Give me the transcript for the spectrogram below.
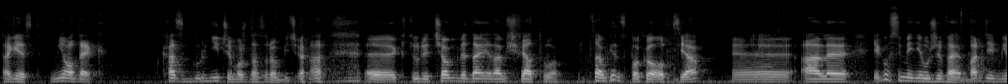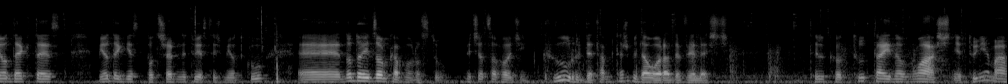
Tak jest, miodek. Kask górniczy można zrobić, który ciągle daje nam światło. Całkiem spoko opcja. E, ale jego w sumie nie używałem. Bardziej miodek to jest, miodek jest potrzebny, tu jesteś miodku, e, no do jedzonka po prostu. Wiecie o co chodzi? Kurde, tam też by dało radę wyleść. Tylko tutaj, no właśnie, tu nie ma,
